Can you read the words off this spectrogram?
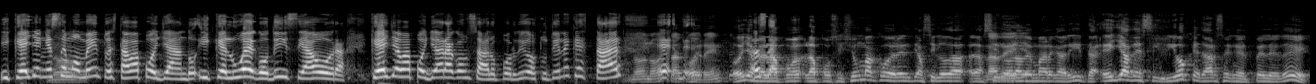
y que ella en ese momento estaba apoyando y que luego dice ahora que ella va a apoyar a Gonzalo, por Dios, tú tienes que estar... No, no, eh, está de- coherente. Oye, O sea- la, po- la posición más coherente ha sido, la, ha sido de la de ella. Margarita. Ella decidió quedarse en el PLD.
